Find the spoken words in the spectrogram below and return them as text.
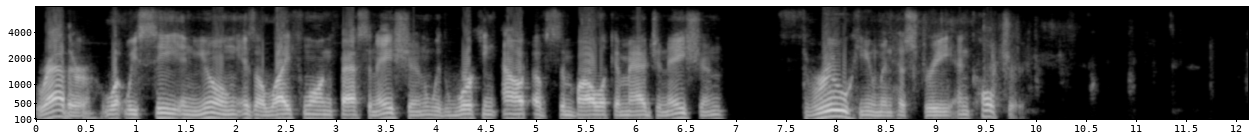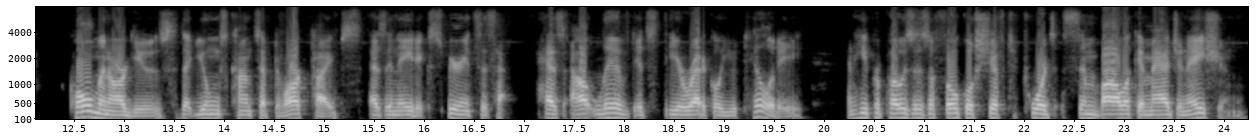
Rather, what we see in Jung is a lifelong fascination with working out of symbolic imagination through human history and culture. Coleman argues that Jung's concept of archetypes as innate experiences ha has outlived its theoretical utility, and he proposes a focal shift towards symbolic imagination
